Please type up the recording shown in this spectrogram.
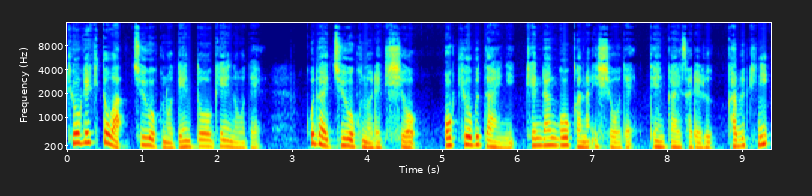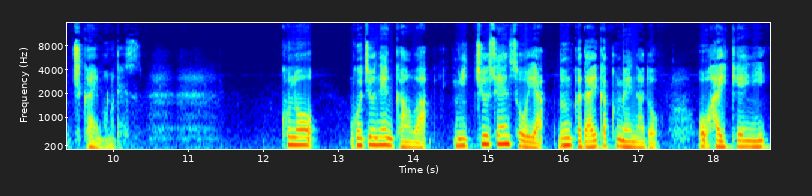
狂劇とは中国の伝統芸能で、古代中国の歴史を王宮舞台に絢爛豪華な衣装で展開される歌舞伎に近いものです。この50年間は日中戦争や文化大革命などを背景に、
